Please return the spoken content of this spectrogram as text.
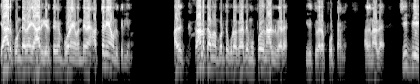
யார் கொண்டவன் யார் எடுத்தவன் போனவன் வந்தவன் அத்தனையும் அவனுக்கு தெரியணும். அதுக்கு காலதாமதப்படுத்தக்கூடாத. முப்பது நாள் வேற இதுக்கு வேற போட்டாங்க. அதனால சிபிஐ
